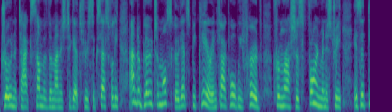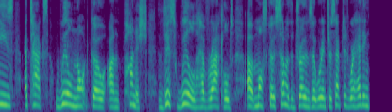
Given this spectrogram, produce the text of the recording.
drone attacks, some of them managed to get through successfully, and a blow to Moscow, let's be clear. In fact, what we've heard from Russia's foreign ministry is that these attacks will not go unpunished. This will have rattled uh, Moscow. Some of the drones that were intercepted were heading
